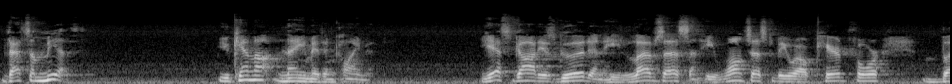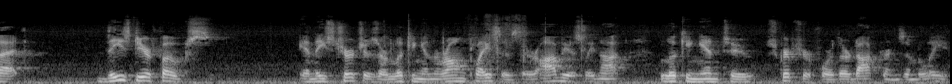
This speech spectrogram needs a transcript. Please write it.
That's a myth. You cannot name it and claim it. Yes, God is good and He loves us and He wants us to be well cared for, but these dear folks in these churches are looking in the wrong places. They're obviously not looking into Scripture for their doctrines and belief.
